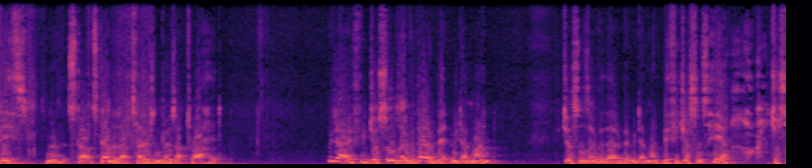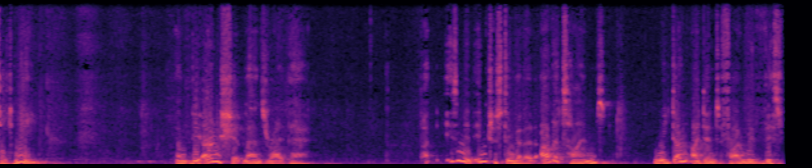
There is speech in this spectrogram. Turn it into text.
this. It starts down at our toes and goes up to our head. We don't, if he jostles over there a bit, we don't mind. If he jostles over there a bit, we don't mind. But if he jostles here, oh, he jostled me. And the ownership lands right there. But isn't it interesting that at other times we don't identify with this,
